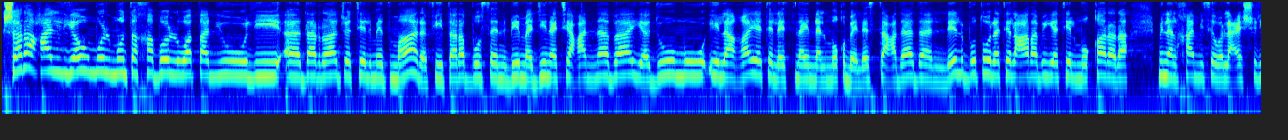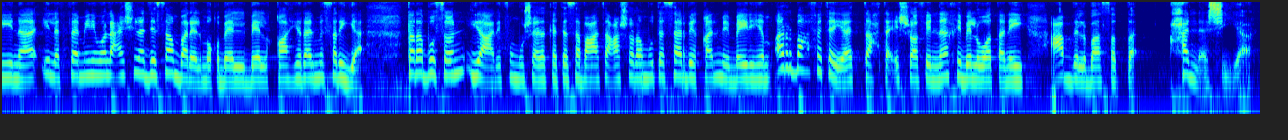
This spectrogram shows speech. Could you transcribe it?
شرع اليوم المنتخب الوطني لدراجة المضمار في تربص بمدينة عنابة يدوم إلى غاية الاثنين المقبل استعدادا للبطولة العربية المقررة من الخامس والعشرين إلى الثامن والعشرين ديسمبر المقبل بالقاهرة المصرية. تربص يعرف مشاركة 17 متسابقا من بينهم أربع فتيات تحت إشراف الناخب الوطني عبد الباسط حناشية.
